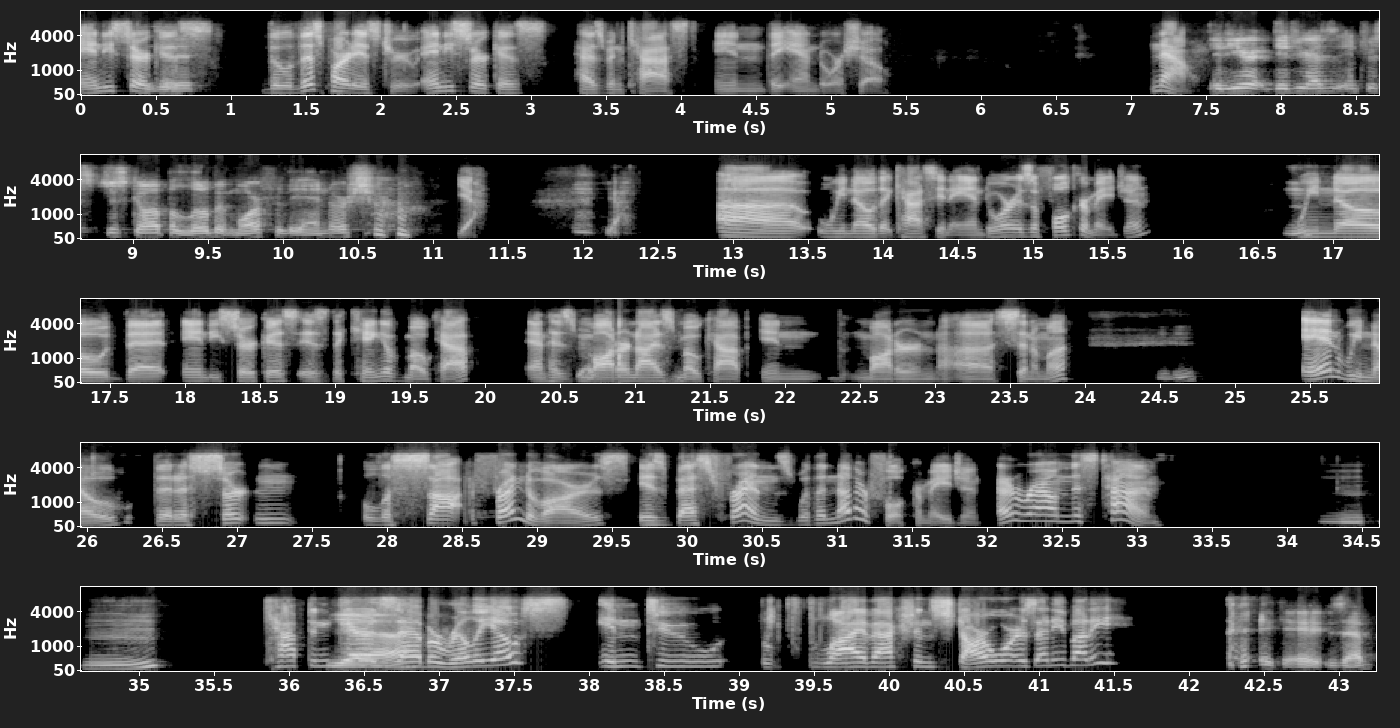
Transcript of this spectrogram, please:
Andy Serkis, though this part is true, Andy Serkis has been cast in the Andor show. Now, Did your did your guys' interest just go up a little bit more for the Andor show? Yeah. Yeah. uh, we know that Cassian Andor is a Fulcrum agent. Hmm. We know that Andy Serkis is the king of mocap and has Yep. modernized mocap in modern uh, cinema. Mhm. And we know that a certain Lasat friend of ours is best friends with another Fulcrum agent at around this time. Mm-hmm. Captain Yeah. Garazeb Orrelios into live action Star Wars, anybody? AKA Zeb.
